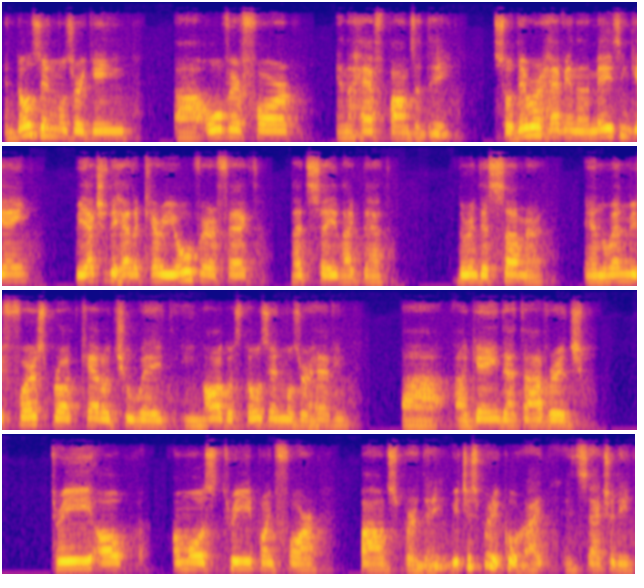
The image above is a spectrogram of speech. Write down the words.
and those animals were gaining uh, over four and a half pounds a day. So they were having an amazing gain. We actually had a carryover effect, let's say like that, during the summer. And when we first brought cattle to weight in August, those animals were having uh, a gain that averaged three, almost 3.4 pounds per day, which is pretty cool, right? It's actually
